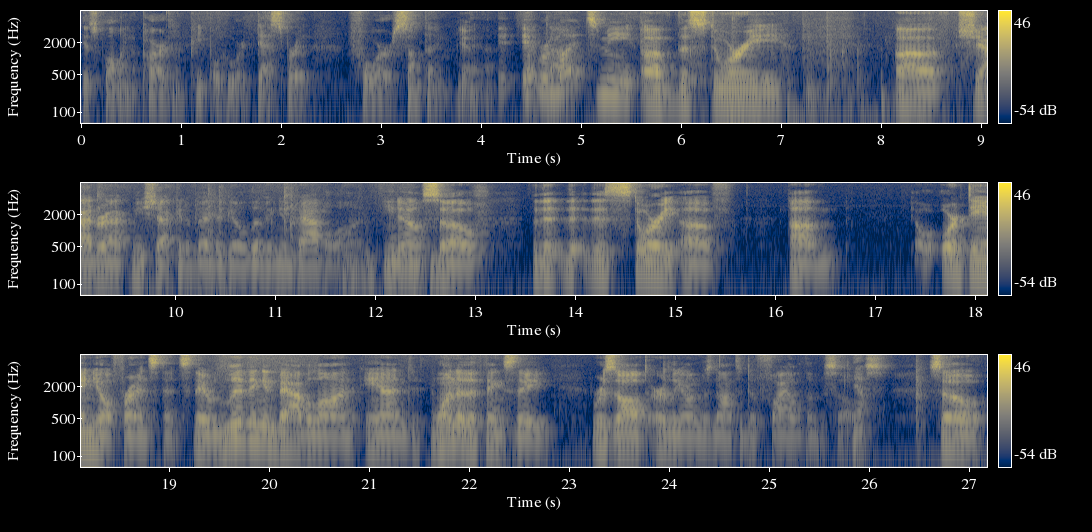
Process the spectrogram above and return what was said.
is falling apart and people who are desperate for something. Yeah. uh, It, like it God. reminds me of the story of Shadrach, Meshach, and Abednego living in Babylon. You know, so the, the this story of, um, or Daniel, for instance, they were living in Babylon, and one of the things they resolved early on was not to defile themselves. So,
